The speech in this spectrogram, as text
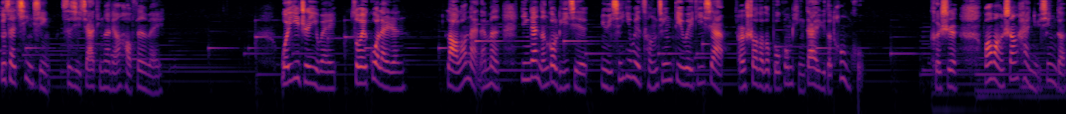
又在庆幸自己家庭的良好氛围。我一直以为，作为过来人，姥姥奶奶们应该能够理解女性因为曾经地位低下而受到的不公平待遇的痛苦。可是，往往伤害女性的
